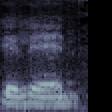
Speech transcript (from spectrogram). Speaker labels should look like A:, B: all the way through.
A: Dylan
